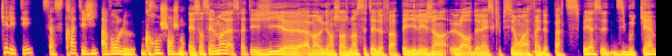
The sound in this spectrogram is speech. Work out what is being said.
Quelle était sa stratégie avant le grand changement? Essentiellement, la stratégie euh, avant le grand changement, c'était de faire payer les gens lors de l'inscription afin de participer à ce 10 bootcamp.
